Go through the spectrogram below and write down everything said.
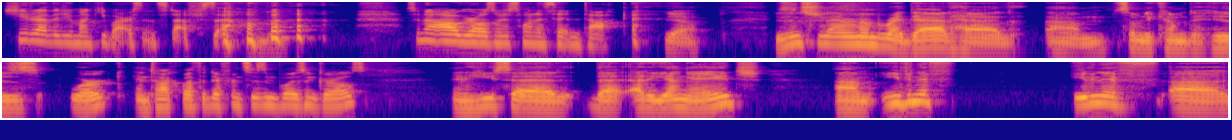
She'd rather do monkey bars and stuff. So, so now all girls just want to sit and talk. Yeah. It's interesting. I remember my dad had um, somebody come to his work and talk about the differences in boys and girls. And he said that at a young age, um, even if even if uh,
